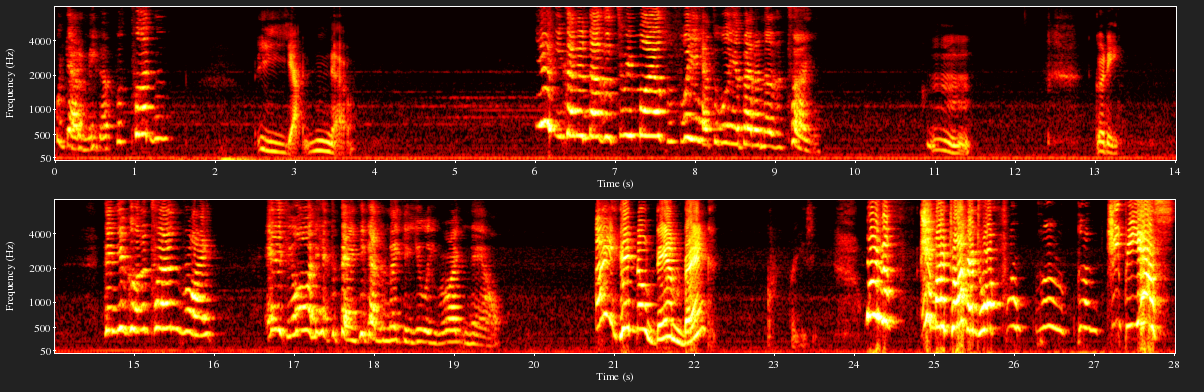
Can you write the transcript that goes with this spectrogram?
We gotta meet up with Puddin'. Yeah, no. Yeah, you got another three miles before you have to worry about another time. Hmm. Goody. Then you're gonna turn right if you want to hit the bank, you gotta make a Yui right now. I ain't hit no damn bank. Crazy. Why the f- am I talking to a f- GPS?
